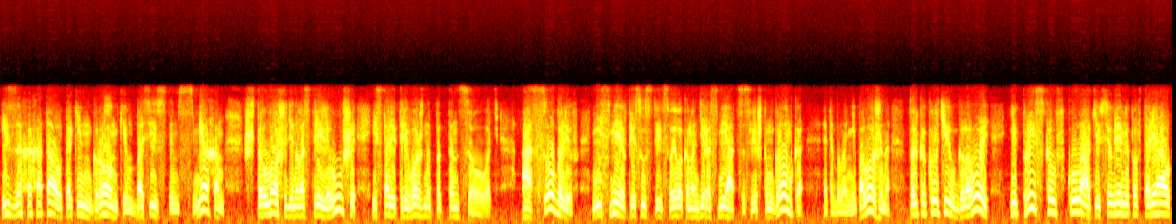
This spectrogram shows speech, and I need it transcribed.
и захохотал таким громким, басистым смехом, что лошади навострили уши и стали тревожно подтанцовывать. А Соболев, не смея в присутствии своего командира смеяться слишком громко, это было не положено, только крутил головой и прыскал в кулак и все время повторял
